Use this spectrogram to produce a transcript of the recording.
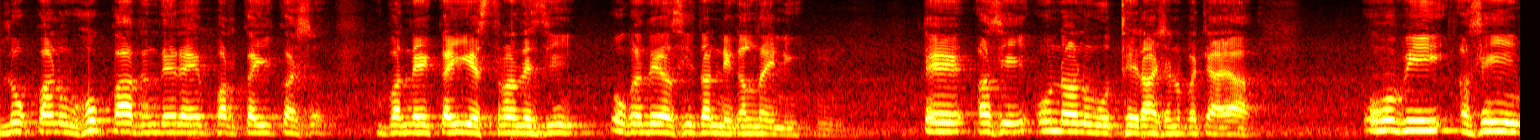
ਲੋਕਾਂ ਨੂੰ ਹੋਕਾ ਦਿੰਦੇ ਰਹੇ ਪਰ ਕਈ ਕਸ ਬੰਦੇ ਕਈ ਇਸ ਤਰ੍ਹਾਂ ਦੇ ਸੀ ਉਹ ਕਹਿੰਦੇ ਅਸੀਂ ਤਾਂ ਨਿਕਲਣਾ ਹੀ ਨਹੀਂ। ਤੇ ਅਸੀਂ ਉਹਨਾਂ ਨੂੰ ਉੱਥੇ ਰਾਸ਼ਨ ਪਹੁੰਚਾਇਆ। ਉਹ ਵੀ ਅਸੀਂ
